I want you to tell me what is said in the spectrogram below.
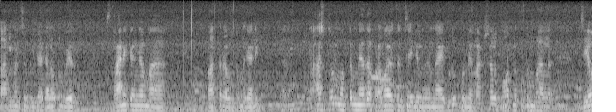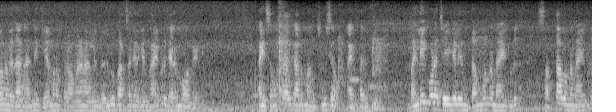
పార్లమెంట్ సభ్యులుగా కలవటం వేరు. స్థానికంగా మా పాత్ర ఉంటుంది కానీ రాష్ట్రం మొత్తం మీద ప్రభావితం చేయగలిగిన నాయకుడు కొన్ని లక్షల కోట్ల కుటుంబాల జీవన విధానాన్ని జీవన ప్రమాణాలని మెరుగుపరచగలిగిన నాయకుడు జగన్మోహన్ రెడ్డి. ఐదు సంవత్సరాల కాలం మనం చూసాం ఆయన పనితీరు మళ్ళీ కూడా చేయగలిగిన దమ్మున్న నాయకుడు సత్తా ఉన్న నాయకుడు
